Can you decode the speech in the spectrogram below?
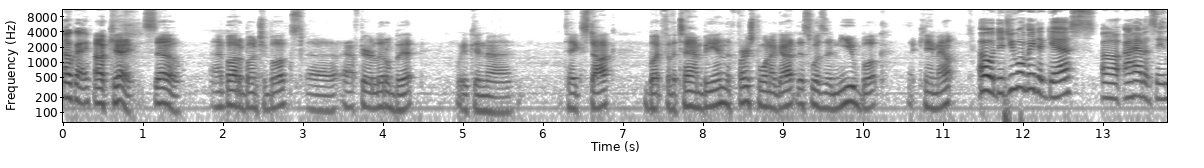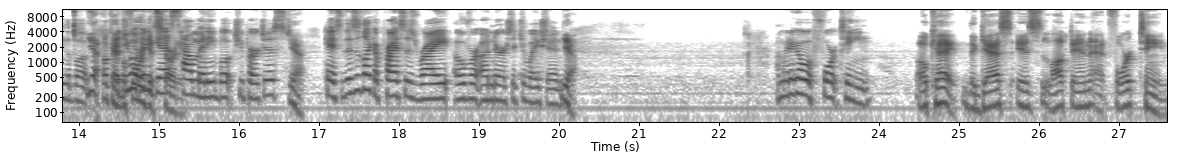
Okay. Okay, so I bought a bunch of books. Uh, after a little bit, we can uh, take stock. But for the time being, the first one I got, this was a new book that came out. Oh, did you want me to guess? Uh, I haven't seen the book. Yeah, okay, Did you want me to guess started. how many books you purchased? Yeah, Okay, so this is like a Price is Right over under situation. yeah. I'm gonna go with 14. Okay, the guess is locked in at 14.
